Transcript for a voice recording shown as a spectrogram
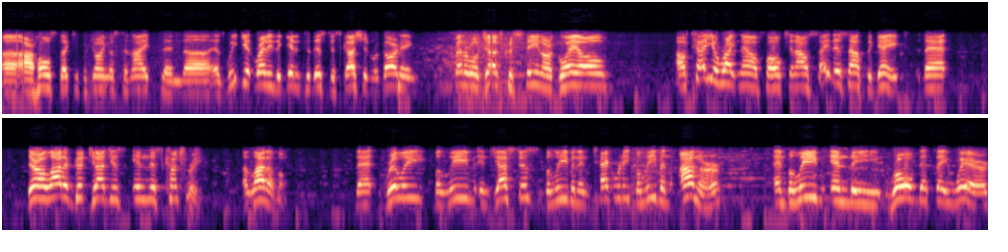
our host. Thank you for joining us tonight. And uh, as we get ready to get into this discussion regarding federal judge Christine Arguello, I'll tell you right now, folks, and I'll say this out the gate, that there are a lot of good judges in this country, a lot of them, that really believe in justice, believe in integrity, believe in honor, and believe in the robe that they wear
